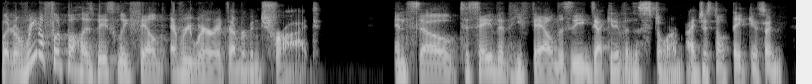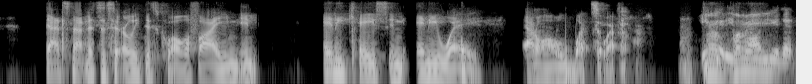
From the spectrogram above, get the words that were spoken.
But arena football has basically failed everywhere it's ever been tried. And so to say that he failed as the executive of the Storm, I just don't think is a that's not necessarily disqualifying in any case in any way at all whatsoever. You could uh, even me... argue that,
